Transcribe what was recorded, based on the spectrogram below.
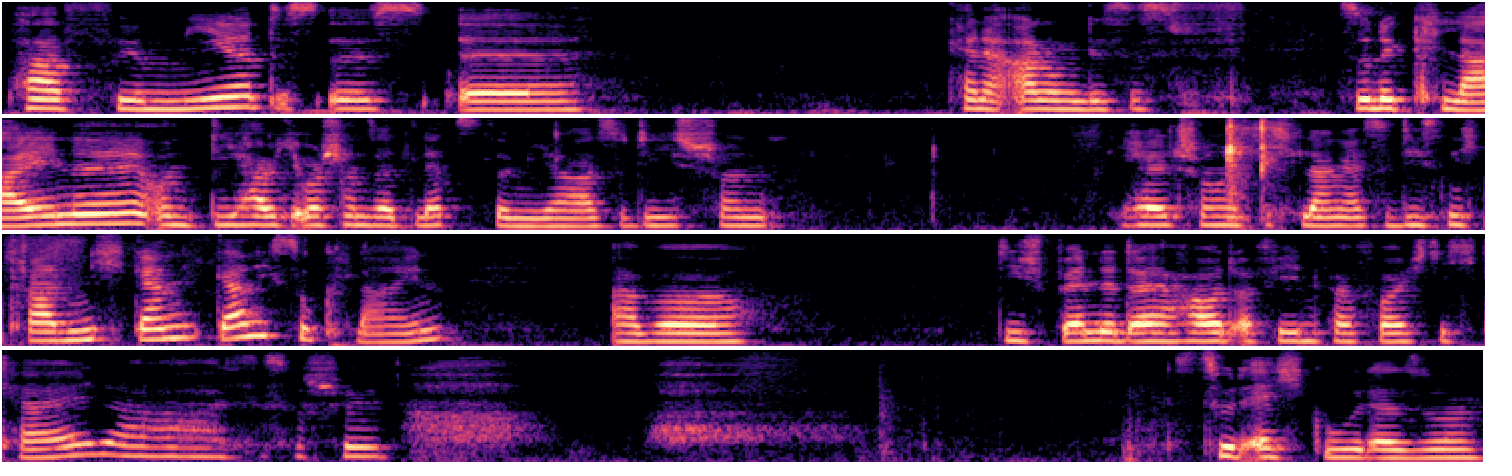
parfümiert. Das ist, äh, keine Ahnung, das ist so eine kleine und die habe ich aber schon seit letztem Jahr. Also die ist schon, die hält schon richtig lange. Also die ist nicht gerade nicht gar, nicht gar nicht so klein, aber die spendet der Haut auf jeden Fall Feuchtigkeit. Oh, das ist so schön. Das tut echt gut. Also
